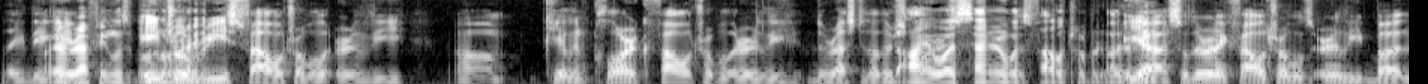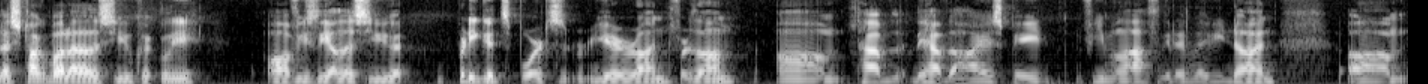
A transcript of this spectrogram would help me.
Like they Uh, gave reffing was brutal, Angel right? Reese foul trouble early. Um, Caitlin Clark foul trouble early. The rest of the other the stars. Iowa center was foul trouble. Uh, early. yeah, so there were like foul troubles early, but let's talk about LSU quickly. Obviously, LSU pretty good sports year run for them. Um, have they have the highest paid female athlete in Livvy Dunne. Um,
